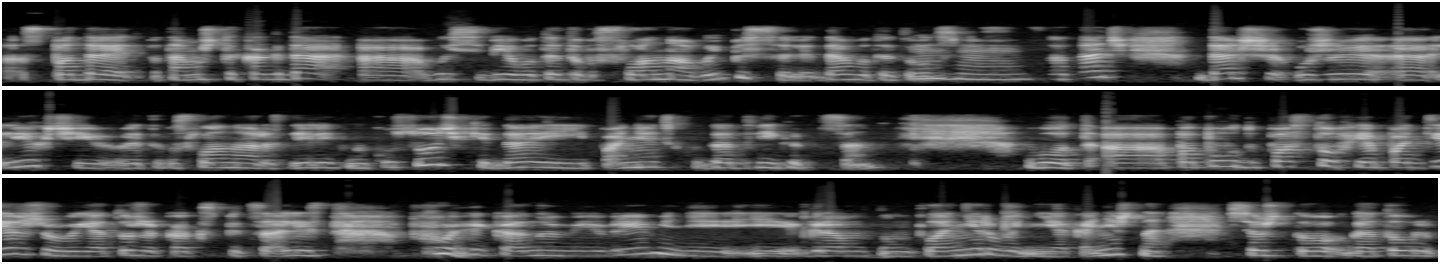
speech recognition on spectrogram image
а, спадает, потому что когда а, вы себе вот этого слона выписали, да, вот этого угу. задач, дальше уже э, легче этого слона разделить на кусочки, да, и понять, куда двигаться. Вот. А по поводу постов я поддерживаю, я тоже как специалист по экономии времени и грамотному планированию. Я, конечно, все, что готовлю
